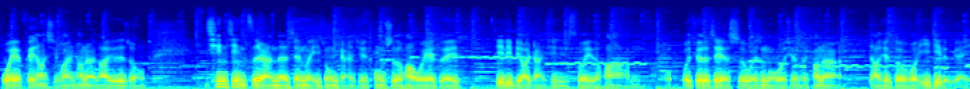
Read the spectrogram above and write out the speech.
我也非常喜欢康奈尔大学这种亲近自然的这么一种感觉。同时的话，我也对地理比较感兴趣，所以的话，我觉得这也是为什么我选择康奈尔大学作为我异地的原因。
